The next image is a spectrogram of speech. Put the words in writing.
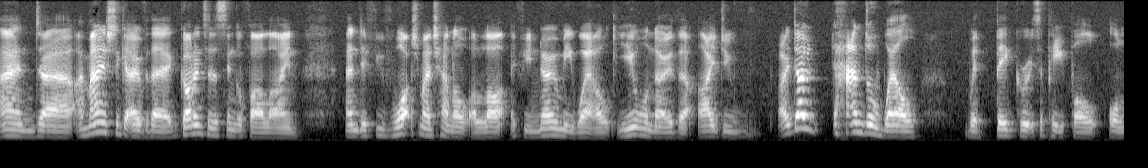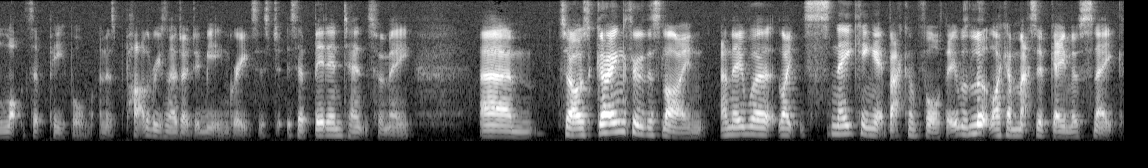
and uh, I managed to get over there, got into the single file line, and if you've watched my channel a lot, if you know me well, you will know that I do I don't handle well with big groups of people or lots of people, and it's part of the reason I don't do meet and greets. It's it's a bit intense for me. Um, so I was going through this line, and they were like snaking it back and forth. It was looked like a massive game of snake.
